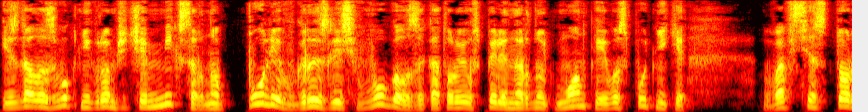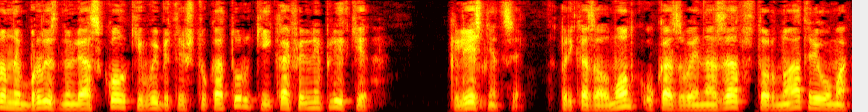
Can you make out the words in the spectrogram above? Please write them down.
издало звук не громче, чем миксер, но пули вгрызлись в угол, за который успели нырнуть Монк и его спутники. Во все стороны брызнули осколки выбитой штукатурки и кафельной плитки. — К лестнице, — приказал Монк, указывая назад, в сторону атриума.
